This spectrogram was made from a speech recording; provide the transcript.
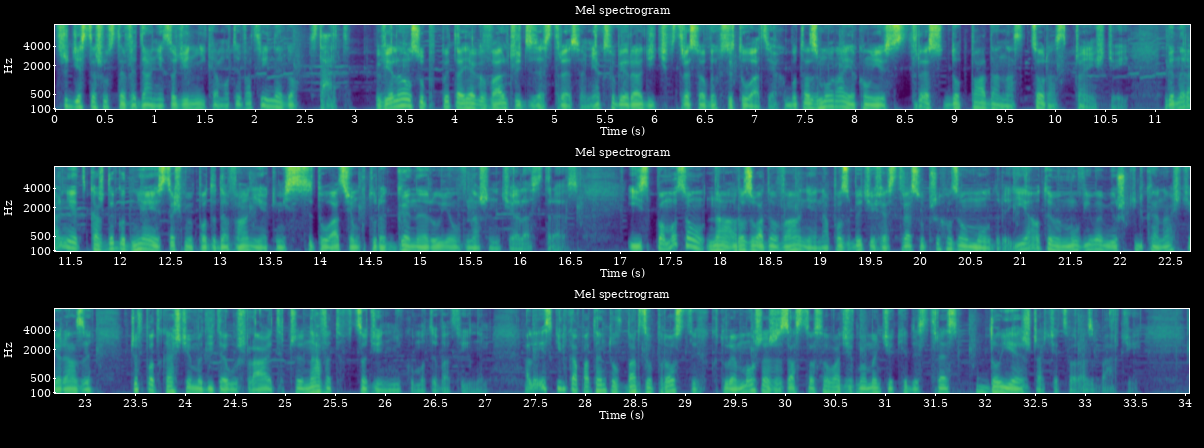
36. wydanie codziennika motywacyjnego. Start. Wiele osób pyta, jak walczyć ze stresem, jak sobie radzić w stresowych sytuacjach, bo ta zmora, jaką jest stres, dopada nas coraz częściej. Generalnie każdego dnia jesteśmy poddawani jakimś sytuacjom, które generują w naszym ciele stres. I z pomocą na rozładowanie, na pozbycie się stresu przychodzą mudry. I ja o tym mówiłem już kilkanaście razy, czy w podcaście Mediteusz Light, czy nawet w codzienniku motywacyjnym. Ale jest kilka patentów bardzo prostych, które możesz zastosować w momencie, kiedy stres dojeżdża cię coraz bardziej.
